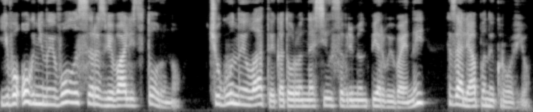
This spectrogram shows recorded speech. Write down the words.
Его огненные волосы развивались в сторону. Чугунные латы, которые он носил со времен Первой войны, заляпаны кровью.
